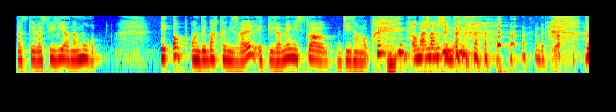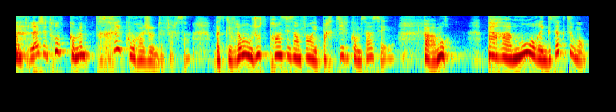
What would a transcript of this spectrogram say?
parce qu'elle a suivi un amour. Et hop, on débarque en Israël, et puis la même histoire dix ans après, en Argentine. Donc là, je trouve quand même très courageux de faire ça. Parce que vraiment, juste prendre ses enfants et partir comme ça, c'est... Par amour par amour, exactement.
